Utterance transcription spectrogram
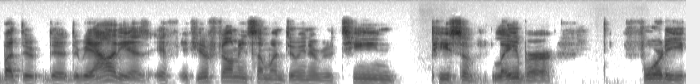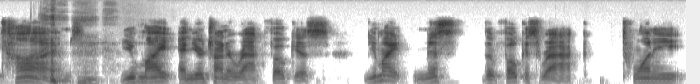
but the, the the reality is if if you're filming someone doing a routine piece of labor 40 times you might and you're trying to rack focus you might miss the focus rack 20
